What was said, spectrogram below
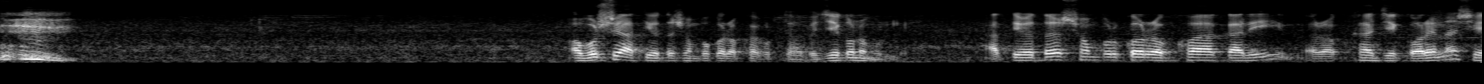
অবশ্যই আত্মীয়তা সম্পর্ক রক্ষা করতে হবে, যে কোনো মূল্যে। আত্মীয়তার সম্পর্ক রক্ষাকারী, রক্ষা যে করে না, সে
